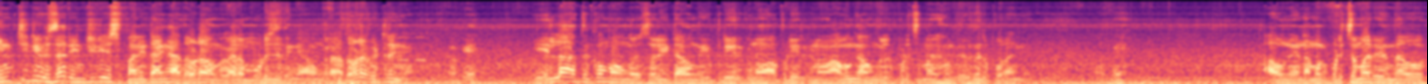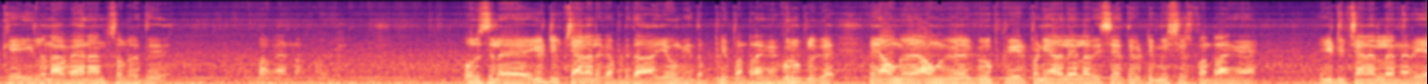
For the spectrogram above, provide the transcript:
இன்ட்ரடியூசர் இன்ட்ரடியூஸ் பண்ணிட்டாங்க. அதோட அவங்க வேலை முடிஞ்சுதுங்க. அவங்கள அதோட விட்டுருங்க. ஓகே எல்லாத்துக்கும் அவங்கள சொல்லிட்டு அவங்க இப்படி இருக்கணும் அப்படி இருக்கணும். அவங்க அவங்களுக்கு பிடிச்ச மாதிரி அவங்க இருந்துட்டு போகிறாங்க ஓகே அவங்க நமக்கு பிடிச்ச மாதிரி இருந்தால் ஓகே இல்லைன்னா வேணான்னு சொல்கிறது வேண்டாம் ஒரு சில யூடியூப் சேனலுக்கு அப்படி தான் இவங்க இதை இப்படி பண்ணுறாங்க குரூப்புக்கு அவங்க அவங்க குரூப் க்ரியேட் பண்ணி அதில் எல்லாரையும் சேர்த்து விட்டு மிஸ்யூஸ் பண்ணுறாங்க யூடியூப் சேனலில் நிறைய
